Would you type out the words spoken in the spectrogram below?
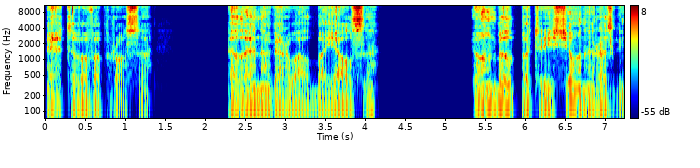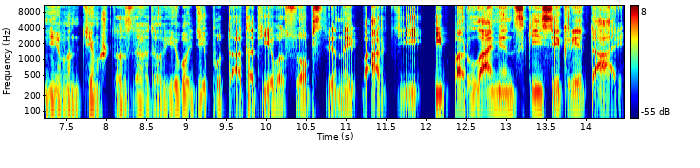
Этого вопроса Элена Гарвал боялся и он был потрясен и разгневан тем, что задал его депутат от его собственной партии и парламентский секретарь.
